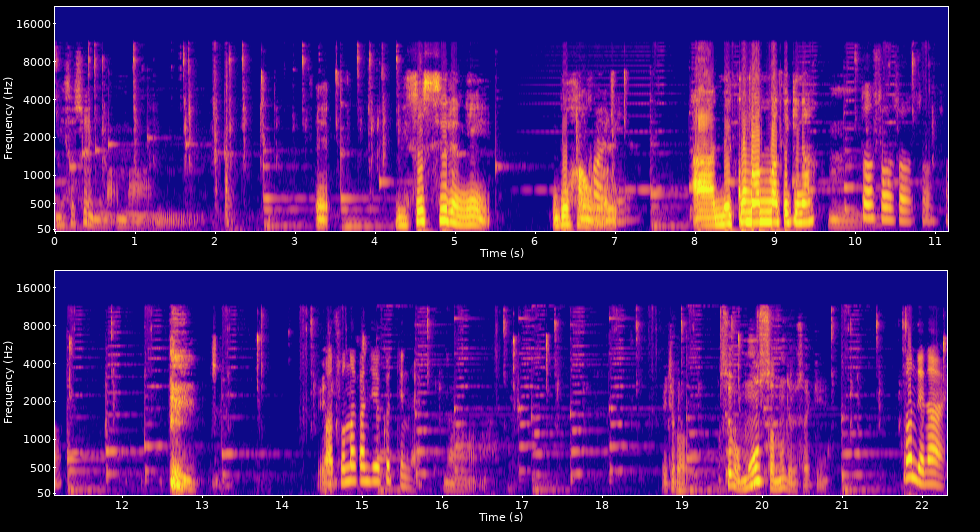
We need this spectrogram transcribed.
味噌汁にま、まあ、味噌汁にご飯をやる。はいあー、猫まんま的な？うん。うん。そうそうそうそうそう。え、まあ、そんな感じで食ってんだよ。なあ。え、てか、そういえばモンスター飲んでる最近。飲んでない。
